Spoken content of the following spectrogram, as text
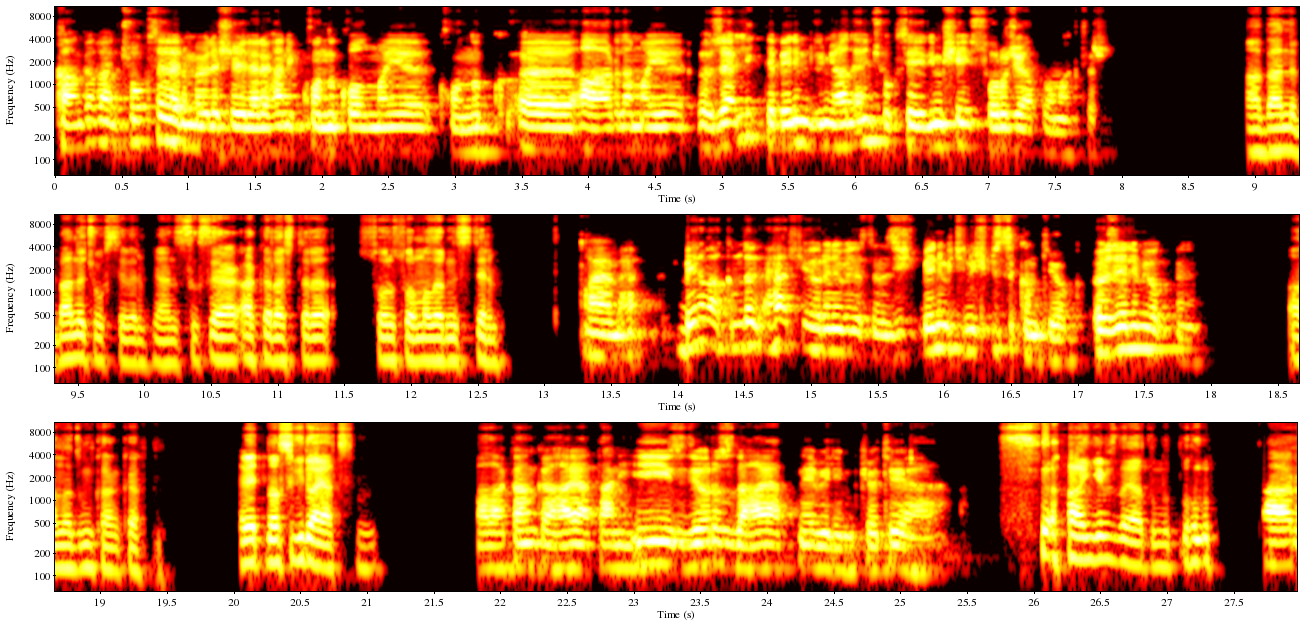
Kanka ben çok severim öyle şeyleri. Hani konuk olmayı, konuk e, ağırlamayı. Özellikle benim dünyada en çok sevdiğim şey soru cevaplamaktır. Ha, ben de ben de çok severim. Yani sık sık arkadaşlara soru sormalarını isterim. Benim hakkımda her şeyi öğrenebilirsiniz. Hiç, benim için hiçbir sıkıntı yok. Özelim yok benim. Anladım kanka. Evet nasıl gidiyor hayat? Valla kanka hayat hani iyiyiz diyoruz da hayat ne bileyim kötü ya. Hangimiz hayatı mutlu oğlum? Ar,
